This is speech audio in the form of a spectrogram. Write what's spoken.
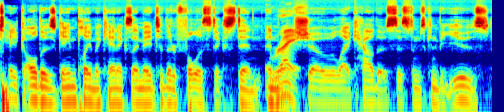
take all those gameplay mechanics I made to their fullest extent and Right. like show like how those systems can be used.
